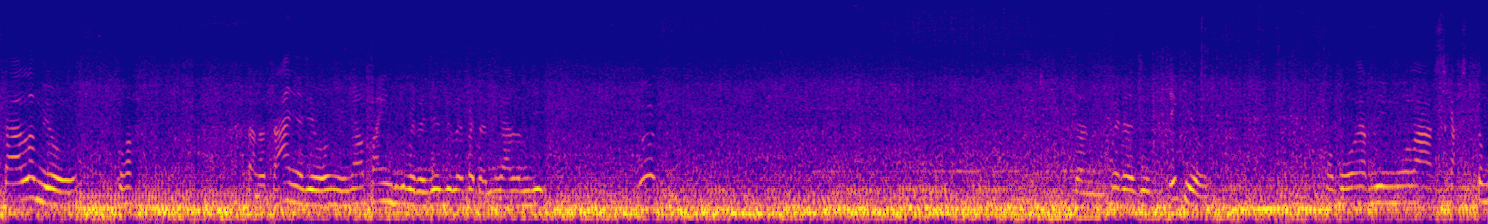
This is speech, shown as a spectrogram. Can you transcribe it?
Kalem yo. Wah. Tanda tanya sih wong ini, ngapain di sepeda? Jadi sepeda ini kalem sih dan ZX yo. Apa R15 custom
